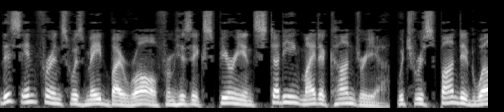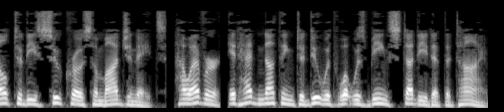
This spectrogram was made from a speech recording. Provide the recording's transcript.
This inference was made by Rall from his experience studying mitochondria, which responded well to these sucrose homogenates, however, it had nothing to do with what was being studied at the time.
